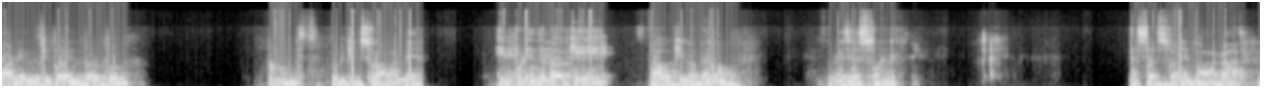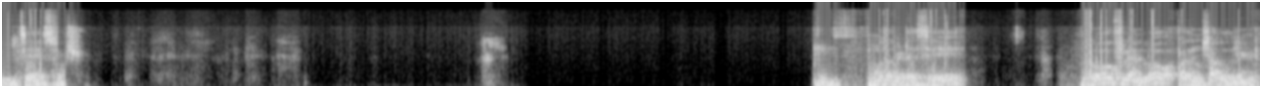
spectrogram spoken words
బాగా ఇంకిపోయేంత వరకు మనం ఉడికించుకోవాలండి. ఇప్పుడు ఇందులోకి పావు కిలో బెల్లం వేసేసుకోండి. వేసేసుకొని బాగా మిక్స్ చేసుకోవచ్చు మూత పెట్టేసి లో ఫ్లేమ్లో పది నిమిషాలు వదిలేయండి.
